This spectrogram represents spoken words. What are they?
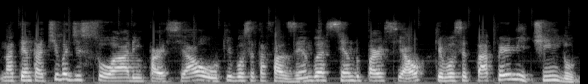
na tentativa de soar imparcial, o que você está fazendo é sendo parcial, que você está permitindo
